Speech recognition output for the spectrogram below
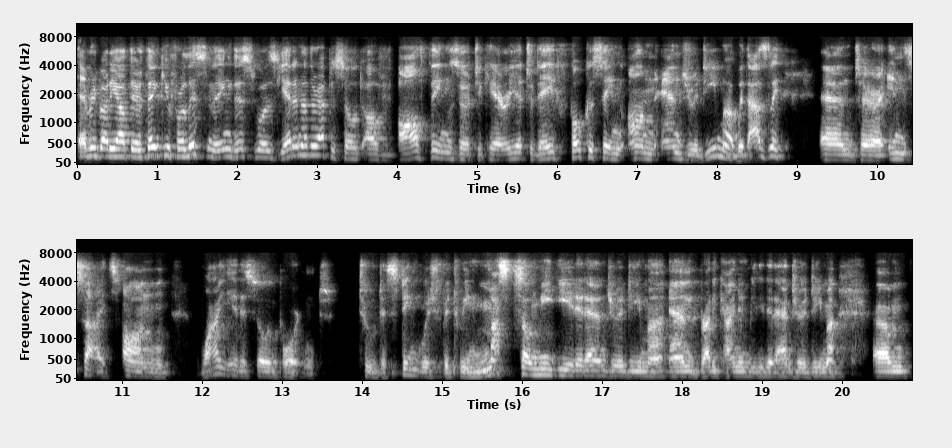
Everybody out there, thank you for listening. This was yet another episode of All Things Urticaria. Today, focusing on Andrew angioedema with Asli and her insights on why it is so important to distinguish between mast cell mediated angioedema and bradykinin mediated angioedema. Um,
